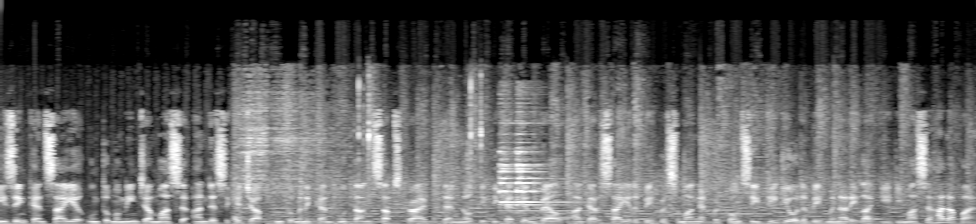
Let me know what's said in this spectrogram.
izinkan saya untuk meminjam masa anda sekejap untuk menekan butang subscribe dan notification bell agar saya lebih bersemangat berkongsi video lebih menarik lagi di masa hadapan.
